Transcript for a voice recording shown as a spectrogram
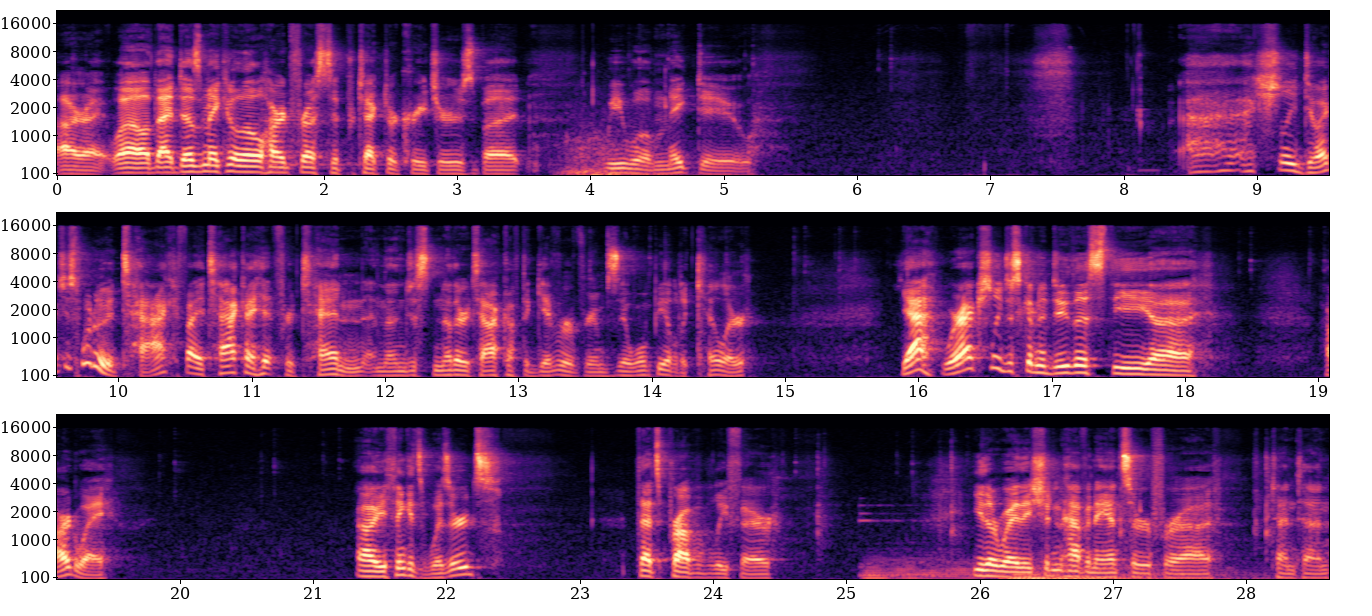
Alright, well, that does make it a little hard for us to protect our creatures, but we will make do. Uh, actually, do I just want to attack? If I attack, I hit for 10, and then just another attack off the Giver of Runes. They won't be able to kill her. Yeah, we're actually just going to do this the uh, hard way. Oh, you think it's Wizards? That's probably fair. Either way, they shouldn't have an answer for uh, 10-10.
